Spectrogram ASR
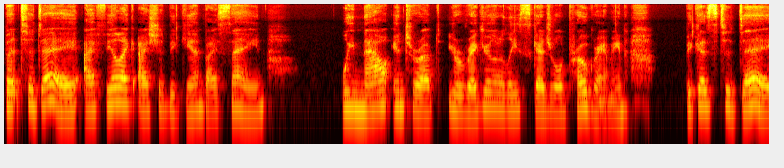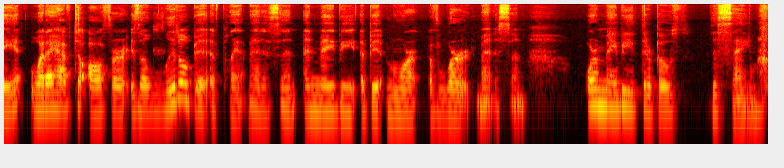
But today, I feel like I should begin by saying we now interrupt your regularly scheduled programming because today, what I have to offer is a little bit of plant medicine and maybe a bit more of word medicine. Or maybe they're both the same.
